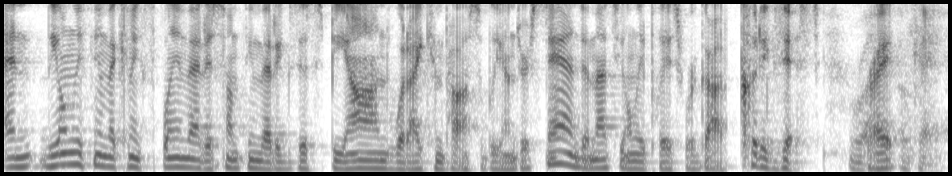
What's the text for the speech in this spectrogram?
And the only thing that can explain that is something that exists beyond what I can possibly understand. And that's the only place where God could exist. Right. right? Okay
